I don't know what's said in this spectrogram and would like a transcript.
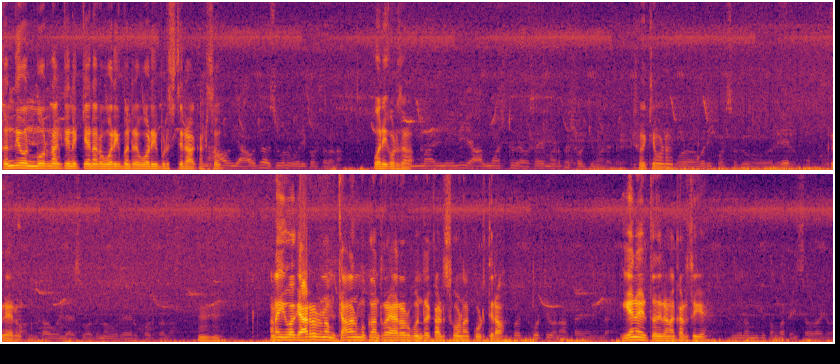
ತಂದು ಒಂದು ಮೂರು ನಾಲ್ಕು ದಿನಕ್ಕೆ ಏನಾರು ಓರಿಗೆ ಬಂದರೆ ಓರಿಗೆ ಬಿಡಿಸ್ತೀರಾ ಕಟ್ಸು ನಾವು ಯಾವುದೇ ಹಸುಗಳು ಓರಿ ಕೊಡ್ಸಲ್ಲ ಓರಿಗೆ ಕೊಡ್ಸಲ್ಲ ನಮ್ಮ ಹಳ್ಳಿಲಿ ಆಲ್ಮೋಸ್ಟ್ ವ್ಯವಸಾಯ ಮಾಡೋದು ಶೋಕಿ ಮಾಡೋದು. ಶೋಕಿ ಮಾಡೋದು. ವರಿ ಕೊಡಿಸೋದು ರೇರು ರೇರು ಅಂಥ ಒಳ್ಳೆ ಹಸು ಅದು ನಾವು ರೇರು ಕೊಡ್ಸಲ್ಲ. ಹ್ಞೂ ಹ್ಞೂ ಅಣ್ಣ ಇವಾಗ ಯಾರು ನಮ್ಮ ಚಾನಲ್ ಮುಖಾಂತರ ಯಾರು ಬಂದರೆ ಕಡಿಸೋಣ ಕೊಡ್ತೀರಾ? ಬಟ್ ಕೊಡ್ತೀವಣ್ಣ ಅಂತ ಏನಿಲ್ಲ. ಏನು ಇರ್ತದೆ ಅಣ್ಣ ಕಳಿಸಿಗೆ ಇವು ನಮಗೆ ತೊಂಬತ್ತೈದು ಸಾವಿರ ಆಗಿವ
